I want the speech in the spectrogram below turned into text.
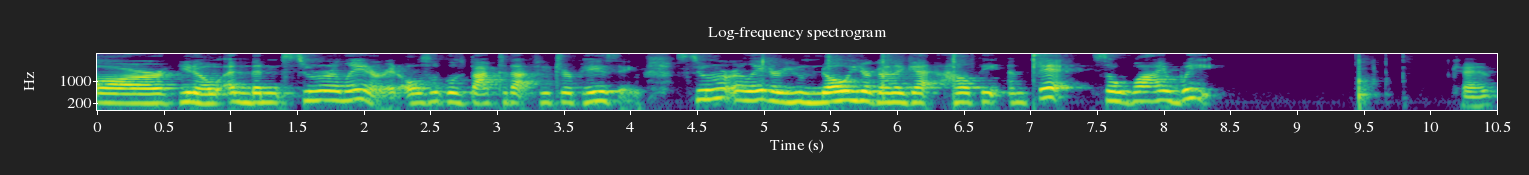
are, you know, and then sooner or later, it also goes back to that future pacing. Sooner or later, you know you're going to get healthy and fit. So why wait? Okay.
